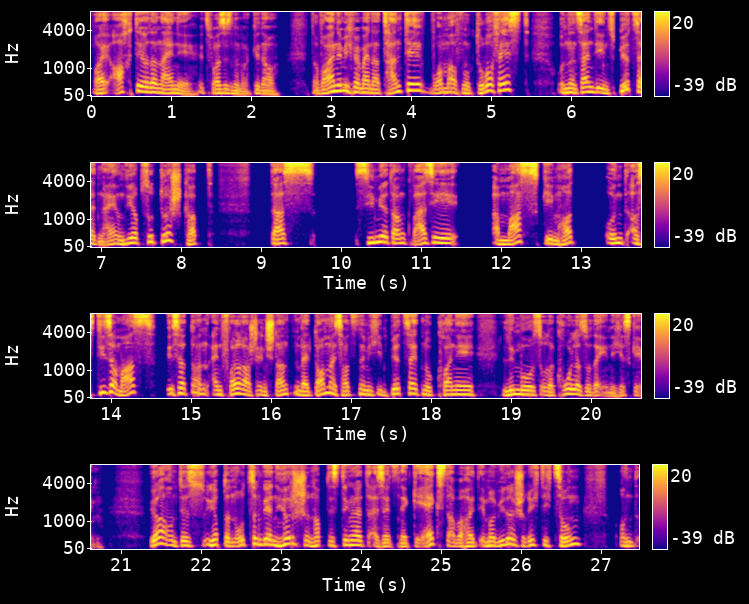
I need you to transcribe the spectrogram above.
war ich achte oder neune, jetzt weiß ich es nicht mehr, genau. Da war ich nämlich mit meiner Tante, waren wir auf dem Oktoberfest und dann sind die ins Bierzeit rein und ich habe so Durst gehabt, dass sie mir dann quasi ein Maß gegeben hat. Und aus dieser Maß ist halt dann ein Vollrausch entstanden, weil damals hat es nämlich in Bierzeit noch keine Limos oder Colas oder ähnliches gegeben. Ja, und das, ich habe dann angezogen wie ein Hirsch und habe das Ding halt, also jetzt nicht geäxt, aber halt immer wieder schon richtig gezogen. Und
